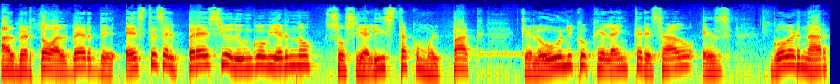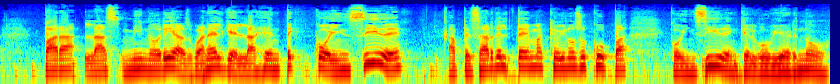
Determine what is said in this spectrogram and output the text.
Alberto Valverde, este es el precio de un gobierno socialista como el PAC, que lo único que le ha interesado es gobernar para las minorías. Juan Elgue, la gente coincide, a pesar del tema que hoy nos ocupa, coincide en que el gobierno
